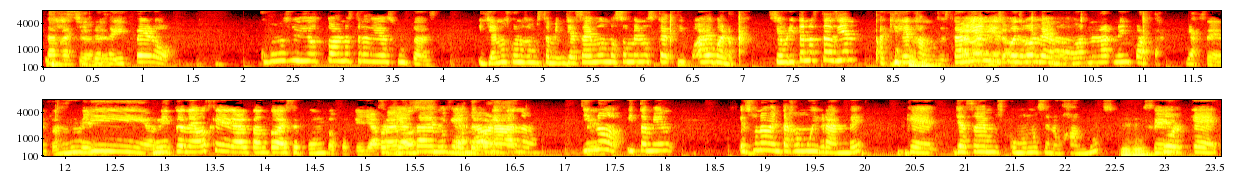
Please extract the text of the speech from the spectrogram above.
las rachitas ahí, pero ¿cómo hemos vivido todas nuestras vidas juntas? Y ya nos conocemos también, ya sabemos más o menos qué tipo, ay, bueno, si ahorita no estás bien, aquí le dejamos, está bien y después volvemos, no, importa. Ya. Sí, entonces ni, ni, tenemos que llegar tanto a ese punto porque ya porque sabemos, ya sabemos dónde parar. No. Y no, y también es una ventaja muy grande que ya sabemos cómo nos enojamos, porque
